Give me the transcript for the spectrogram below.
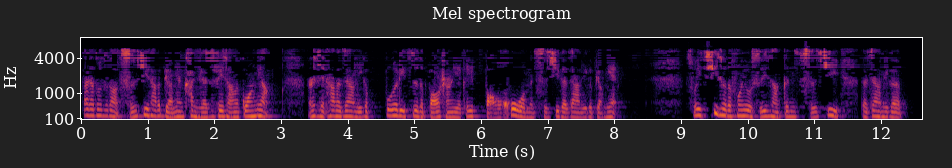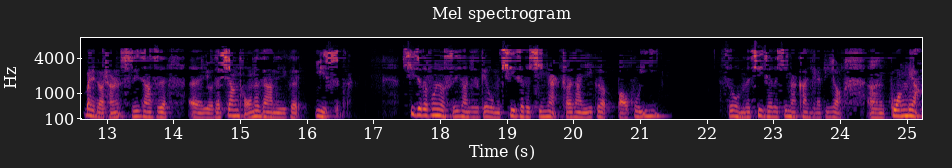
大家都知道，瓷器它的表面看起来是非常的光亮，而且它的这样的一个玻璃质的薄层也可以保护我们瓷器的这样的一个表面。所以，汽车的封釉实际上跟瓷器的这样的一个外表层实际上是呃有着相同的这样的一个意思的。汽车的封釉实际上就是给我们汽车的漆面穿上一个保护衣，使我们的汽车的漆面看起来比较嗯光亮，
